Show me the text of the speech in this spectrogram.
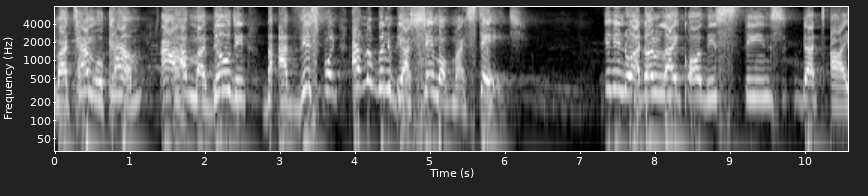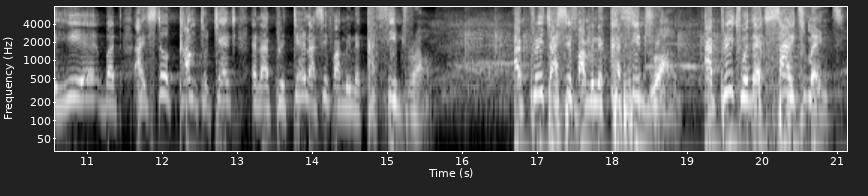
My time will come, I'll have my building. But at this point, I'm not going to be ashamed of my stage. Even though I don't like all these things that I hear, but I still come to church and I pretend as if I'm in a cathedral. I preach as if I'm in a cathedral. I preach with excitement.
